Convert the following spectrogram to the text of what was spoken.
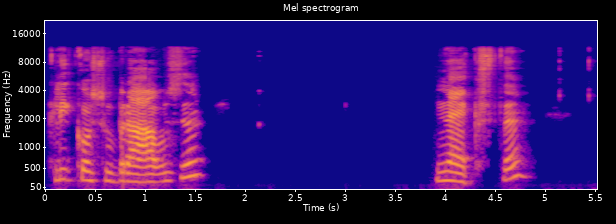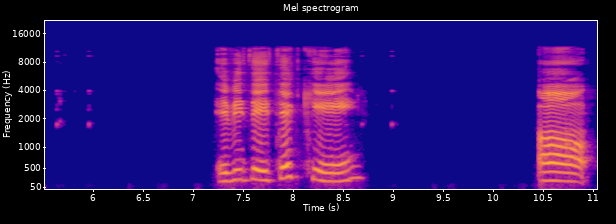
Clicco su Browse, Next, e vedete che ho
